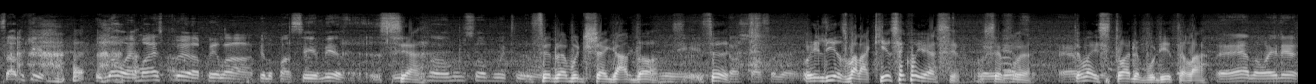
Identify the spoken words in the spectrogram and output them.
Sabe que não, é mais pela, pela pelo passeio mesmo. Certo. Não, não sou muito... Você não é muito chegado, não. Você, cachaça, não. O Elias Malaquia você conhece? Você foi, é, tem uma história bonita lá. É, não, ele é,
